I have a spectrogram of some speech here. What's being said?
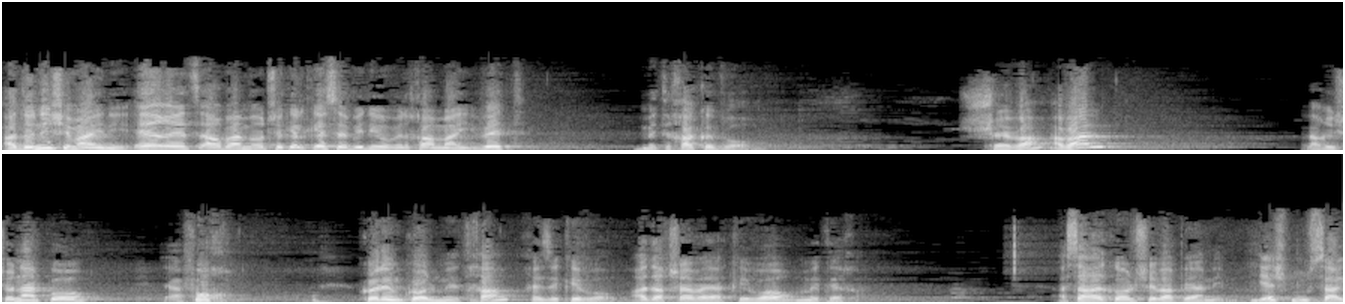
אדוני שמעני ארץ ארבע מאות שקל כסף ביני ובינך מה ואת מתיך קבור. שבע אבל לראשונה פה זה הפוך. קודם כל מתך, אחרי זה קבור. עד עכשיו היה קבור, מתך. סך הכל שבע פעמים. יש מושג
